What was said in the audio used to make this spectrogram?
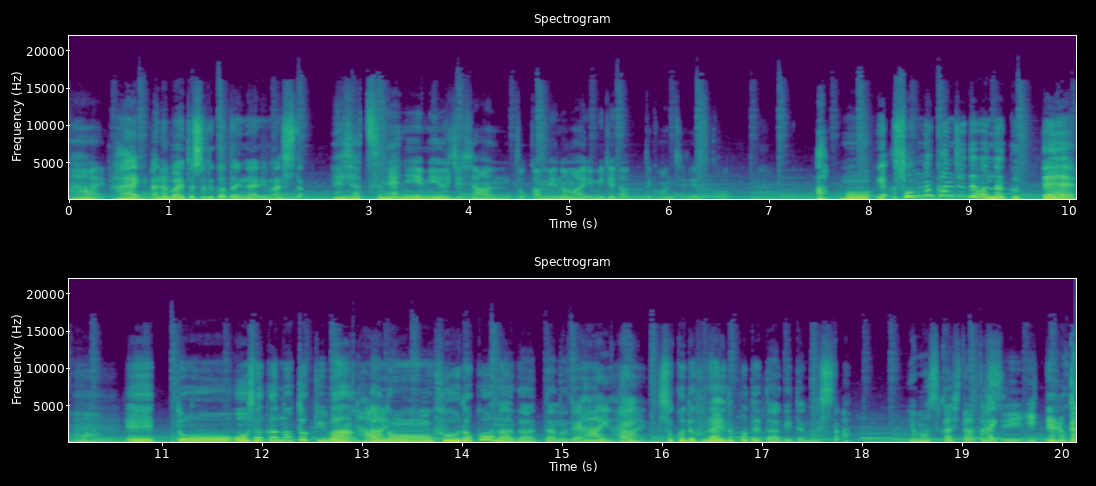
はい。はい、アルバイトすることになりました。えじゃあ常にミュージシャンとか目の前で見てたって感じですか？あもういやそんな感じではなくて、うんうん、えー、っと大阪の時は、はい、あのフードコーナーがあったので、はいはい、はい、そこでフライドポテトあげてました。いやもしかして私、はい、行ってるか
